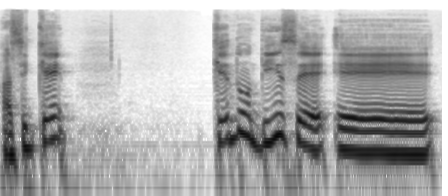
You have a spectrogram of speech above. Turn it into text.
Así que ¿Qué nos dice eh,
